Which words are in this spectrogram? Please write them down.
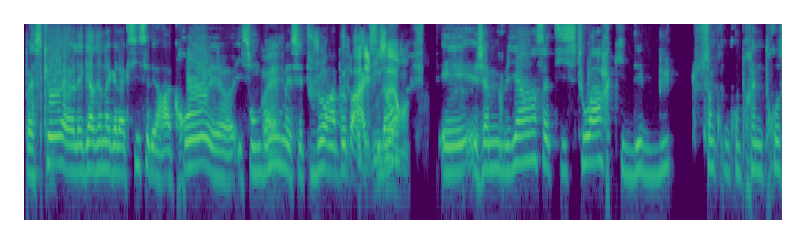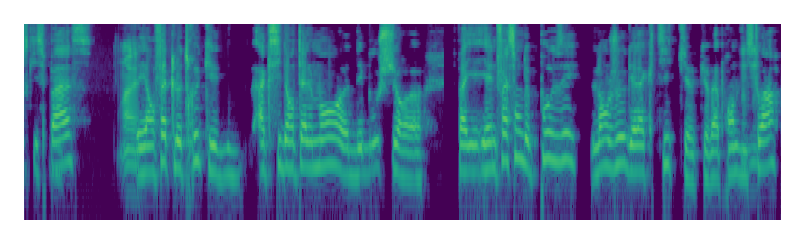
Parce que euh, les Gardiens de la Galaxie, c'est des raccros et euh, ils sont bons, mais c'est toujours un peu par accident. Et j'aime bien cette histoire qui débute sans qu'on comprenne trop ce qui se passe. Et en fait, le truc est accidentellement débouche sur. Enfin, il y a une façon de poser l'enjeu galactique que va prendre mm-hmm. l'histoire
